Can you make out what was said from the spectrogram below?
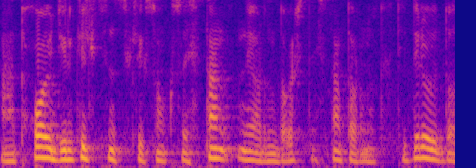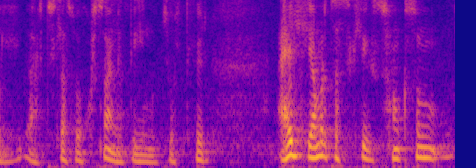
а тухайн үед ерөнхийлөгчсөн цэцлийг сонгосон станы орнд байгаа шүү дээ. Стант орнууд. Тэдний үед бол арчлаас ухарсан гэдэг юм үзүүлэлт. Тэгэхээр аль ямар засаглалыг сонгосон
